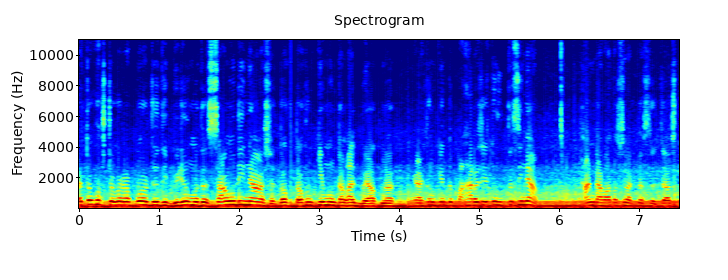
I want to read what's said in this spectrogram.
এত কষ্ট করার পর যদি ভিডিওর মধ্যে সাউন্ডই না আসে, তখ- তখন কেমনটা লাগবে আপনার? এখন কিন্তু পাহাড়ে যেহেতু উঠতেছি না, ঠান্ডা বাতাস লাগতেছে just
